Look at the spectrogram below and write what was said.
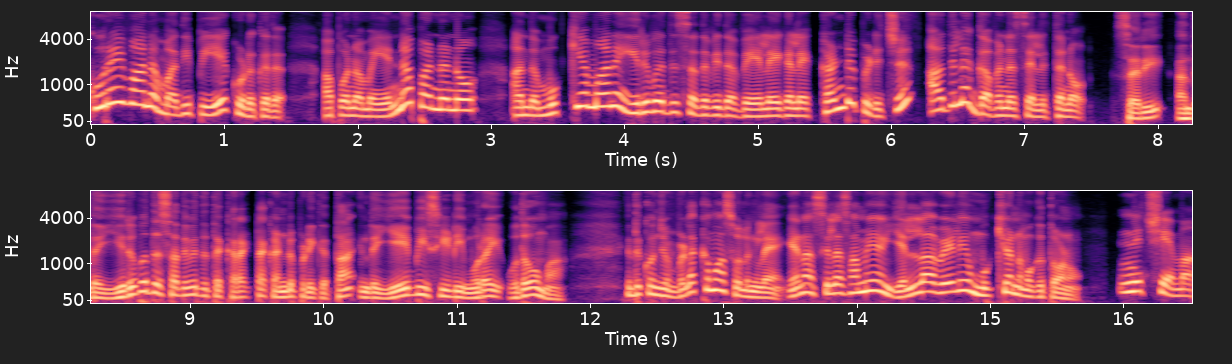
குறைவான மதிப்பையே கொடுக்குது. அப்போ நம்ம என்ன பண்ணணும்? அந்த முக்கியமான இருபது சதவீத வேலைகளை கண்டுபிடிச்சு அதுல கவனம் செலுத்தணும். சரி அந்த இருபது சதவீதத்தை கரெக்டா கண்டுபிடிக்கத்தான் இந்த ஏபிசிடி முறை உதவுமா? இது கொஞ்சம் விளக்கமா சொல்லுங்களேன். ஏன்னா சில சமயம் எல்லா வேலையும் முக்கியம் நமக்கு தோணும். நிச்சயமா.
